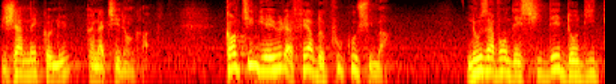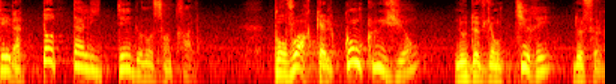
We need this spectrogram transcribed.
jamais connu un accident grave. Quand il y a eu l'affaire de Fukushima, nous avons décidé d'auditer la totalité de nos centrales pour voir quelles conclusions nous devions tirer de cela.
